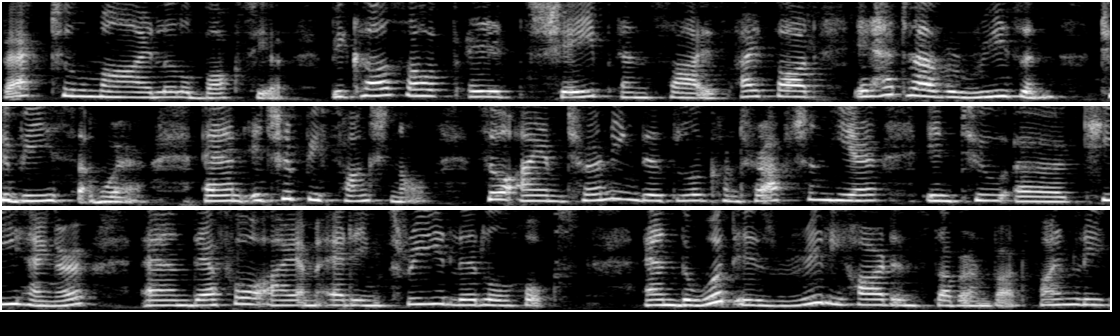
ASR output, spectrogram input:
back to my little box here. Because of its shape and size, I thought it had to have a reason to be somewhere and it should be functional. So I am turning this little contraption here into a key hanger and therefore I am adding three little hooks. And the wood is really hard and stubborn, but finally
